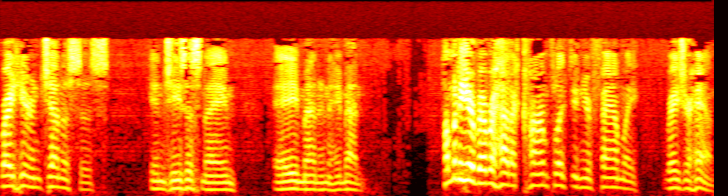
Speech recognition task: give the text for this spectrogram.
right here in Genesis. In Jesus' name, amen and amen. How many here have ever had a conflict in your family? Raise your hand.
